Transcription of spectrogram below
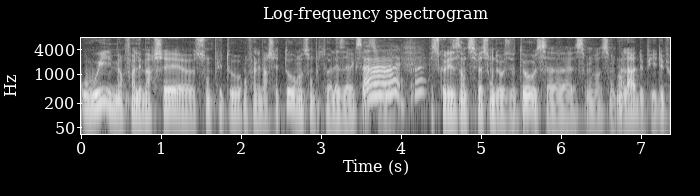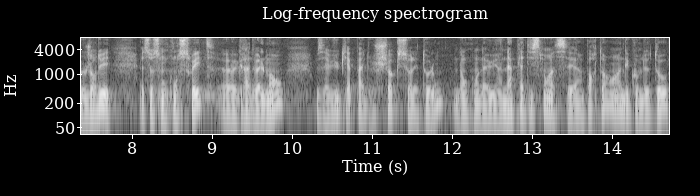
Oui, mais enfin les marchés euh, sont plutôt, enfin les marchés de taux hein, sont plutôt à l'aise avec ça, ah, parce que les anticipations de hausse de taux, ça, sont, sont pas là depuis depuis aujourd'hui. Elles se sont construites graduellement. Vous avez vu qu'il n'y a pas de choc sur les taux longs, donc on a eu un aplatissement assez important hein, des courbes de taux,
